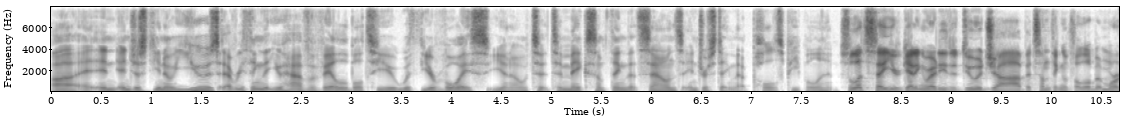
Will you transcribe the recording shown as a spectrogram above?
uh, and, and just, you know, use everything that you have available to you with your voice, you know, to, to make something that sounds interesting, that pulls people in. So let's say you're getting ready to do a job, it's something with a little bit more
